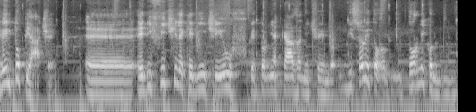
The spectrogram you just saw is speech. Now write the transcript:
l'evento piace. Eh, è difficile che dici uff che torni a casa dicendo di solito torni con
